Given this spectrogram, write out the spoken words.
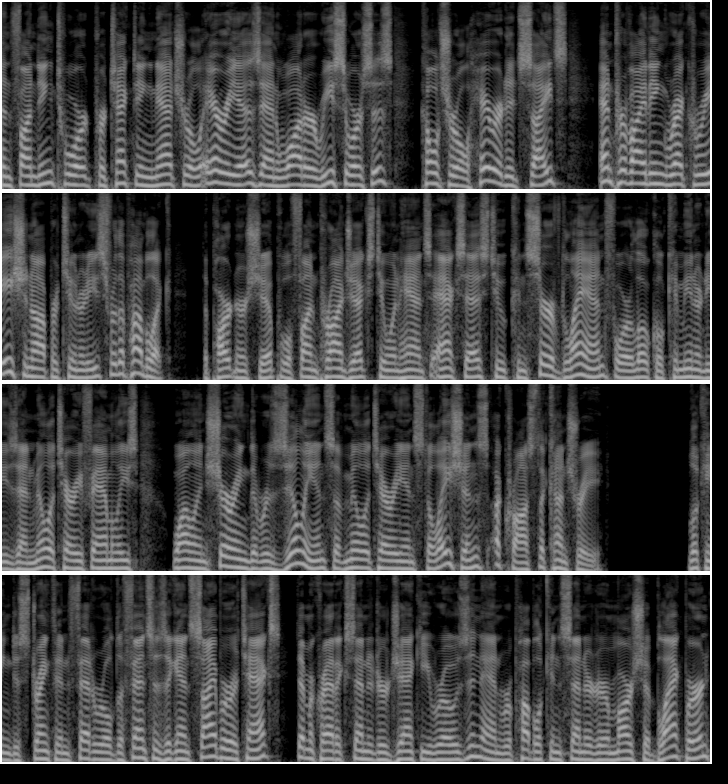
in funding toward protecting natural areas and water resources, cultural heritage sites, and providing recreation opportunities for the public. The partnership will fund projects to enhance access to conserved land for local communities and military families while ensuring the resilience of military installations across the country. Looking to strengthen federal defenses against cyber attacks, Democratic Senator Jackie Rosen and Republican Senator Marsha Blackburn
